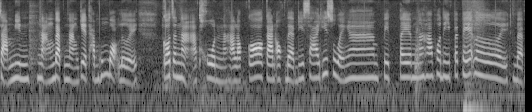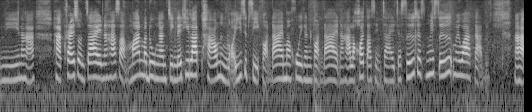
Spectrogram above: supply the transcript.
13 มิลหนังแบบหนังเกรดทำหุ้มเบาะเลย ก็จะหนาทนนะคะ แล้วก็การออกแบบดีไซน์ที่สวยงาม ปิดเต็มนะคะ พอดีเป๊ะเลยแบบนี้นะคะ หากใครสนใจนะคะ สามารถมาดูงานจริงได้ที่ลาดพร้าว 124 ก่อนได้มาคุยกันก่อนได้นะคะแล้วค่อยตัดสินใจจะซื้อจะไม่ซื้อไม่ว่ากันนะคะ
